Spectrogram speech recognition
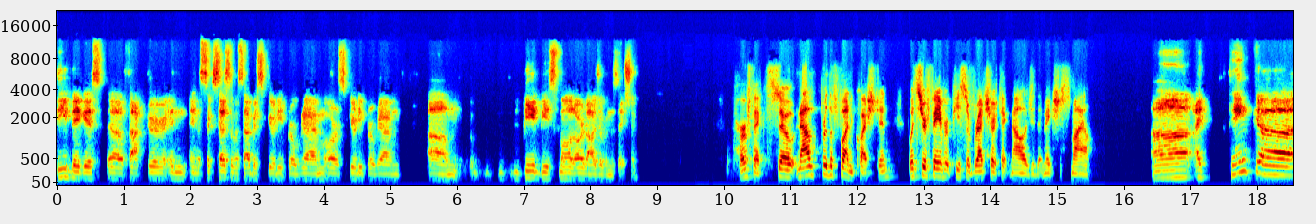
the biggest uh, factor in in the success of a cybersecurity program or security program, um, be it be small or large organization. Perfect. So now for the fun question: What's your favorite piece of retro technology that makes you smile? Uh, I think uh,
